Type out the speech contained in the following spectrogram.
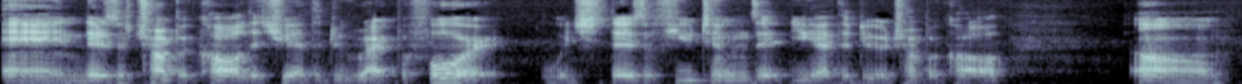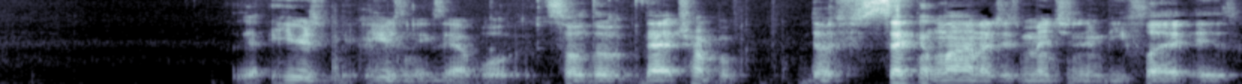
And there's a trumpet call that you have to do right before it, which there's a few tunes that you have to do a trumpet call. Um, here's here's an example. So the that trumpet, the second line I just mentioned in B flat is.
